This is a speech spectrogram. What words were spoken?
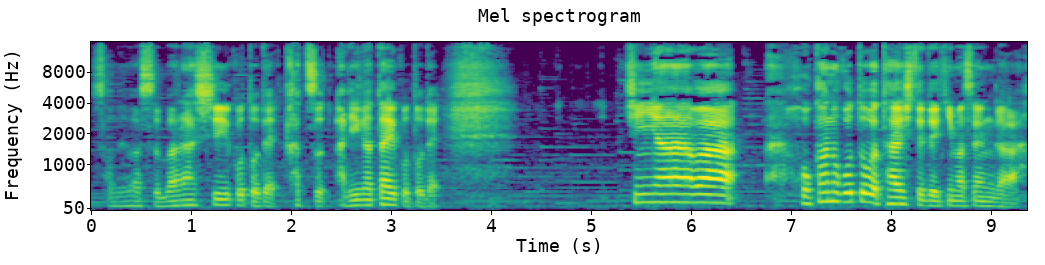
それは素晴らしいことで、かつありがたいことで。金谷は他のことは大してできませんが、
